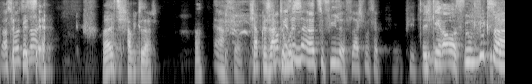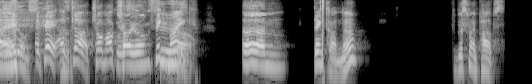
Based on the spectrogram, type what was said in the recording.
Was wolltest du sagen? Was? Ich habe gesagt. Ach so. Ich habe Ich gesagt, glaube, wir du musst. sind äh, zu viele. Vielleicht muss der Pete. ich gehe raus. du Wichser, Raus, ey. Jungs. Okay, alles klar. Ciao, Markus. Ciao, Jungs. Big Tschüss. Mike. Ähm, denk dran, ne? Du bist mein Papst.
